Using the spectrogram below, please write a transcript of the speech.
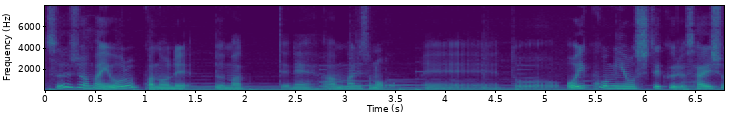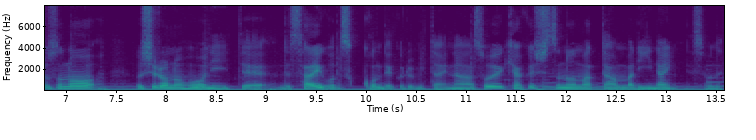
通常まあヨーロッパの馬ってねあんまりその、えーと追い込みをしてくる最初その後ろの方にいてで最後突っ込んでくるみたいなそういう客室の馬ってあんまりいないんですよね。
